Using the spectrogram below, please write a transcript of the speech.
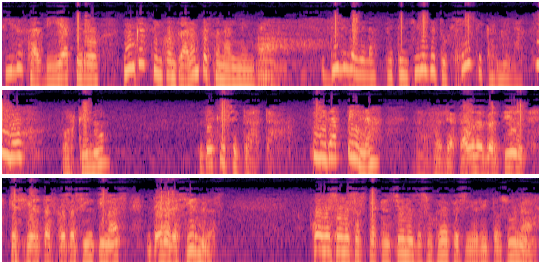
sí lo sabía, pero nunca se encontraron personalmente. Ah, Dile lo de las pretensiones de tu jefe, Carmela. No, ¿por qué no? ¿De qué se trata? me da pena. Ah, Le acabo de advertir que ciertas cosas íntimas debe decírmelas. ¿Cuáles son esas pretensiones de su jefe, señorita Osuna?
